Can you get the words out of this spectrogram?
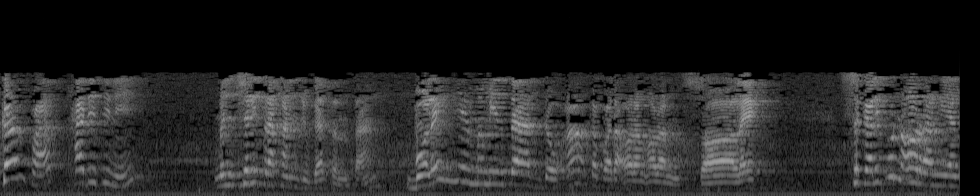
Keempat, hadis ini menceritakan juga tentang bolehnya meminta doa kepada orang-orang soleh sekalipun orang yang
